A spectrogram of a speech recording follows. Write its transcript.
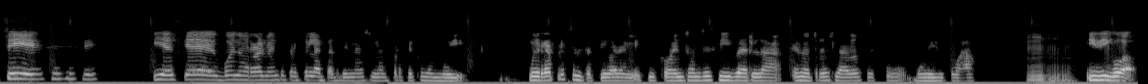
sí, sí, sí, sí. Y es que, bueno, realmente creo que la Catrina es una parte como muy, muy representativa de México, entonces sí verla en otros lados es como muy guau. Y digo,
